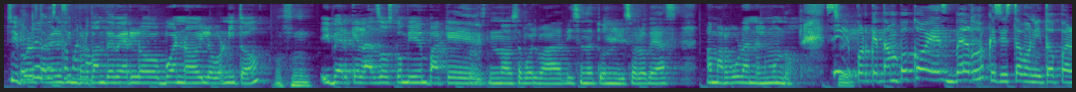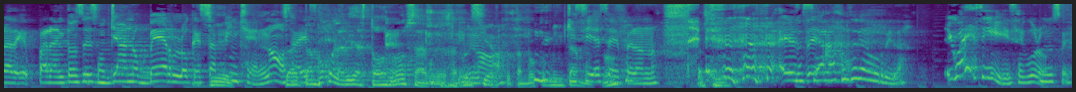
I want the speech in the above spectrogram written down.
Sí, por eso también es importante ver lo bueno y lo bonito y ver que las dos conviven para que no se vuelva visión de túnel y solo veas amargura en el mundo. Sí, porque tampoco es ver lo que sí está bonito para, de- para entonces ya no ver lo que está Sí. pinche, ¿no? O, O sea, sea, es- tampoco la vida es todo rosa, güey. O sea, no, es No. cierto, tampoco mintamos. Quisiese, ¿no? pero no. O Este, sea, a lo mejor sería aburrida. Igual sí, seguro. No sé.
